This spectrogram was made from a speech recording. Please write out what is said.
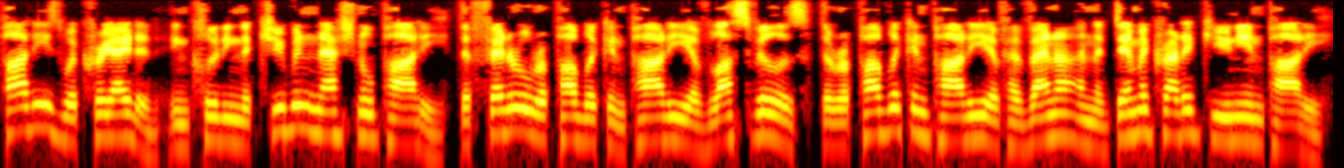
Parties were created, including the Cuban National Party, the Federal Republican Party of Las Villas, the Republican Party of Havana and the Democratic Union Party.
